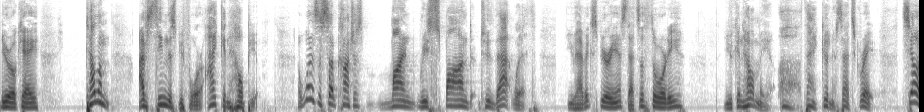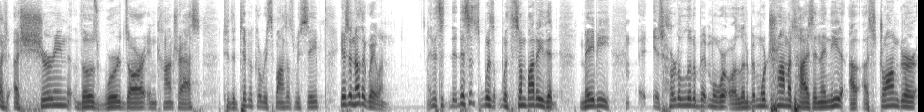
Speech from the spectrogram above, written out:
you're okay," Tell them, I've seen this before. I can help you. And what does the subconscious mind respond to that with? You have experience, that's authority. You can help me. Oh, thank goodness, that's great. See how assuring those words are in contrast to the typical responses we see? Here's another great one. And this, this is with, with somebody that maybe is hurt a little bit more or a little bit more traumatized, and they need a, a stronger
